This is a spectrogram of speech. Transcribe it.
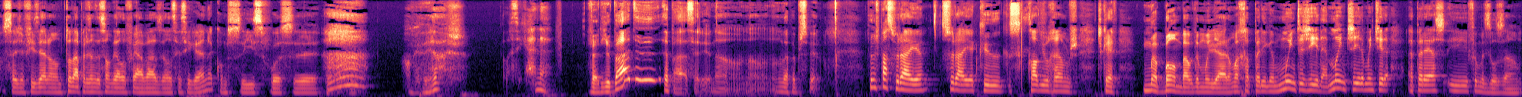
Ou seja, fizeram toda a apresentação dela foi à base dela ser cigana, como se isso fosse. Oh meu Deus! Ela é cigana! Variedade! Epá, sério, não, não, não dá para perceber. Vamos para a Soraya. Soraya, que, que Cláudio Ramos descreve uma bomba da mulher, uma rapariga muito gira, muito gira, muito gira, aparece e foi uma desilusão,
